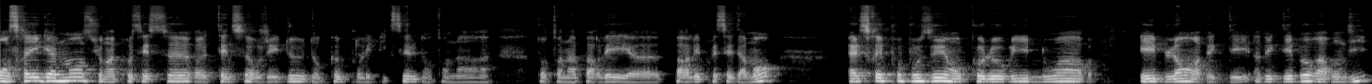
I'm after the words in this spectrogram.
On serait également sur un processeur euh, Tensor G2, donc comme pour les pixels dont on a, dont on a parlé, euh, parlé précédemment. Elle serait proposée en coloris noir et blanc avec des, avec des bords arrondis.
